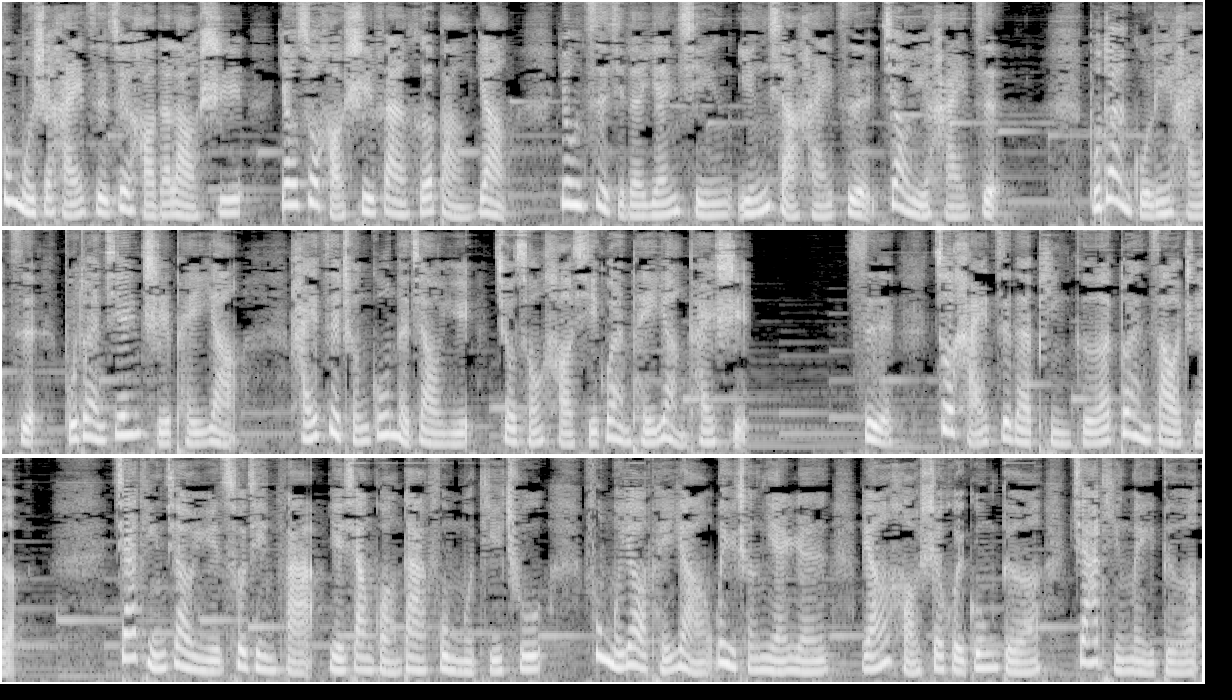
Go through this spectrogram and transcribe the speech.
父母是孩子最好的老师，要做好示范和榜样，用自己的言行影响孩子，教育孩子，不断鼓励孩子，不断坚持培养孩子。成功的教育就从好习惯培养开始。四，做孩子的品格锻造者。家庭教育促进法也向广大父母提出，父母要培养未成年人良好社会公德、家庭美德、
